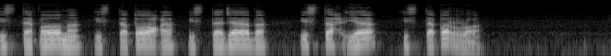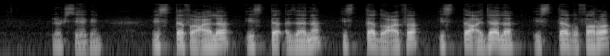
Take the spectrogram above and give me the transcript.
استقام استطاع استجاب استحيا استقر. Let's say again. استفعل استأذن استضعف استعجل استغفر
